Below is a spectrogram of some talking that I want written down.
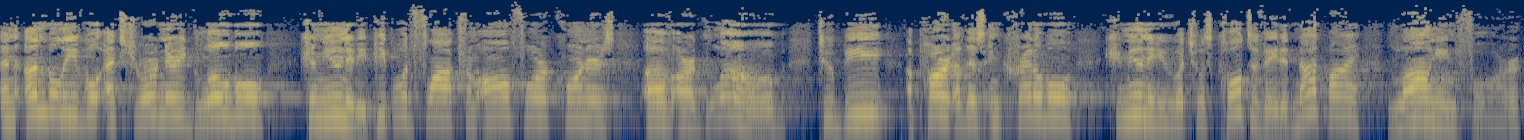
an unbelievable, extraordinary global community. People would flock from all four corners of our globe to be a part of this incredible community which was cultivated not by longing for,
